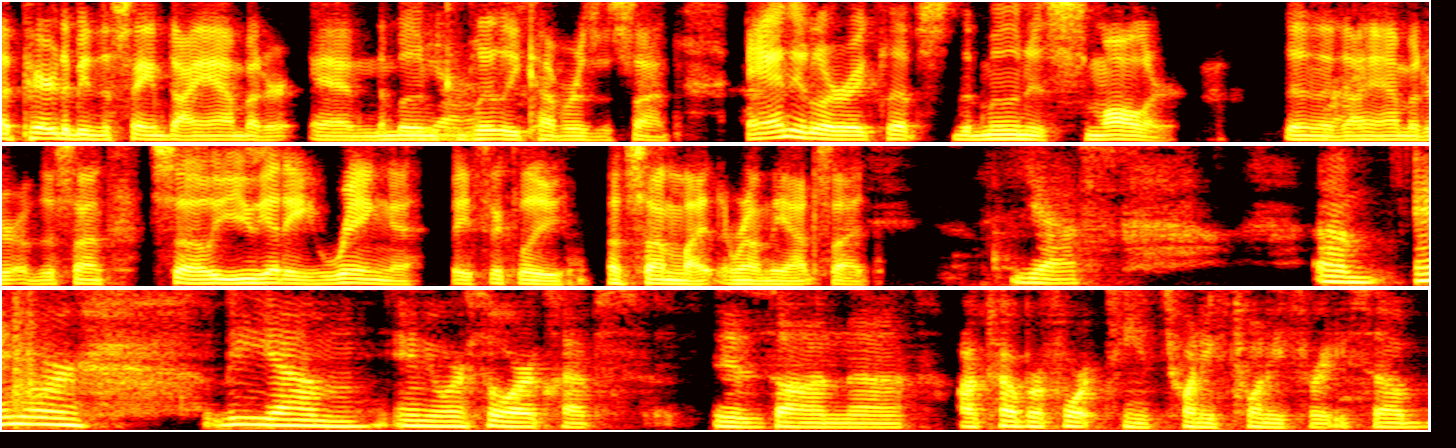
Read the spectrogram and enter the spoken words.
appear to be the same diameter, and the moon yes. completely covers the sun. Annular eclipse, the moon is smaller than the right. diameter of the sun. So you get a ring basically of sunlight around the outside. Yes. Um, annular, the um, annular solar eclipse is on uh, October 14th, 2023. So a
